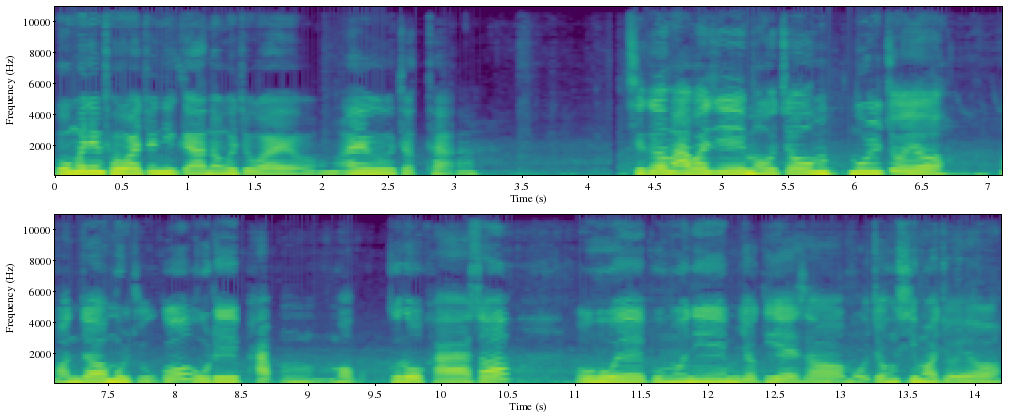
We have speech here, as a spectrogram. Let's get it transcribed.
부모님 도와주니까 너무 좋아요. 아유 좋다. 지금 아버지 모종 물 줘요. 먼저 물 주고 우리 밥 먹으러 가서 오후에 부모님 여기에서 모종 심어줘요.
